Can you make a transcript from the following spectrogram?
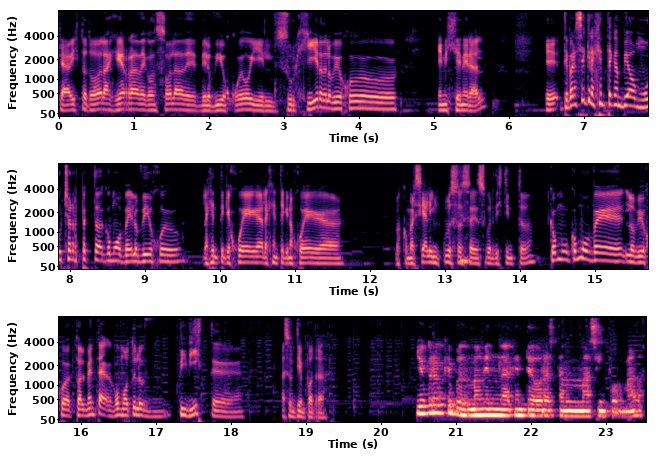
que ha visto todas las guerras de consola de, los videojuegos y el surgir de los videojuegos en general. Eh, ¿Te parece que la gente ha cambiado mucho respecto a cómo ve los videojuegos? La gente que juega, la gente que no juega. Los comerciales incluso se ven súper distintos. ¿Cómo, ¿Cómo ve los videojuegos actualmente cómo tú los viviste hace un tiempo atrás? Yo creo que pues más bien la gente ahora está más informada.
